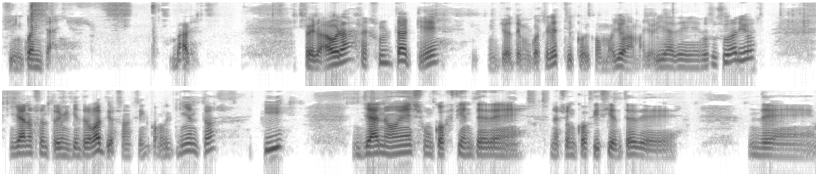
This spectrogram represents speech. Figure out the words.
50 años. Vale. Pero ahora resulta que yo tengo un coche eléctrico y como yo la mayoría de los usuarios, ya no son 3.500 vatios, son 5.500 y ya no es un coeficiente de, no es coeficiente de, de,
